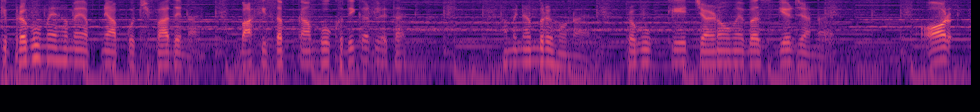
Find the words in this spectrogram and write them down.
कि प्रभु में हमें अपने आप को छिपा देना है। बाकी सब काम वो खुद ही कर लेता है। हमें नम्र होना है। प्रभु के चरणों में बस गिर जाना है। और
